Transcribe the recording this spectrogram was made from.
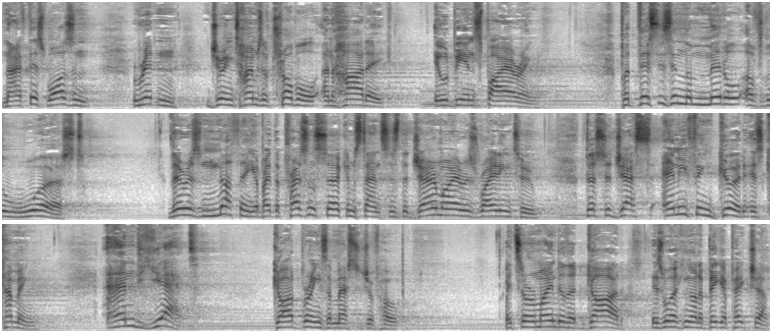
Now, if this wasn't written during times of trouble and heartache, it would be inspiring. But this is in the middle of the worst. There is nothing about the present circumstances that Jeremiah is writing to that suggests anything good is coming. And yet, God brings a message of hope. It's a reminder that God is working on a bigger picture.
